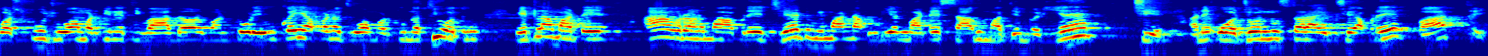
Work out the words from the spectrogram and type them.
વસ્તુ જોવા મળતી નથી. વાદળ, વંટોળ એવું કંઈ આપણને જોવા મળતું નથી હોતું. એટલા માટે આ આવરણમાં આપણે જેટ વિમાનના ઉડ્ડયન માટે સારું માધ્યમ ગણીએ છીએ. અને ઓઝોનનું સ્તર આવ્યું છે, આપણે વાત થઈ.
